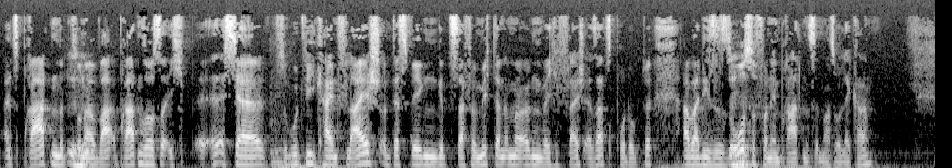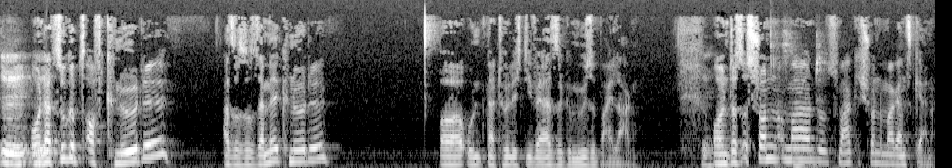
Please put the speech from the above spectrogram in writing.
als Braten mit mhm. so einer Bratensauce. Ich äh, esse ja so gut wie kein Fleisch und deswegen gibt es da für mich dann immer irgendwelche Fleischersatzprodukte. Aber diese Soße mhm. von dem Braten ist immer so lecker. Mhm. Und dazu gibt es oft Knödel, also so Semmelknödel äh, und natürlich diverse Gemüsebeilagen. Mhm. Und das ist schon immer, das mag ich schon immer ganz gerne.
